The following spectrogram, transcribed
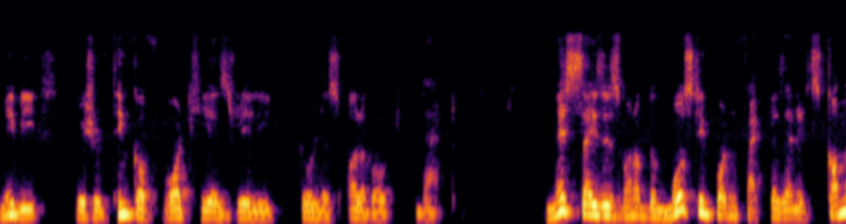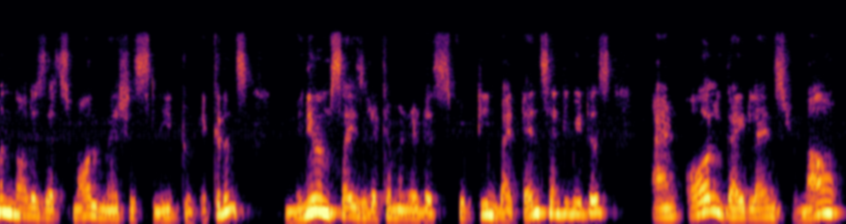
maybe we should think of what he has really told us all about that. Mesh size is one of the most important factors and it's common knowledge that small meshes lead to recurrence. Minimum size recommended is 15 by 10 centimeters and all guidelines now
